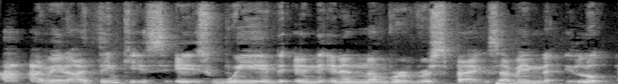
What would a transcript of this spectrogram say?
I- I mean, I think it's it's weird in, in a number of respects. I mean, look,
